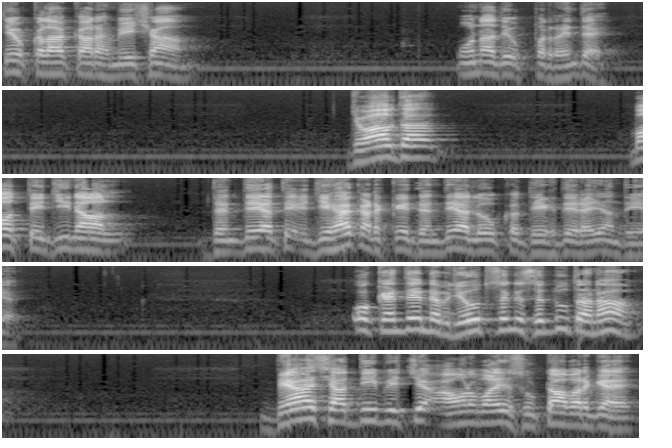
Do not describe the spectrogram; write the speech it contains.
ਤੇ ਉਹ ਕਲਾਕਾਰ ਹਮੇਸ਼ਾ ਉਹਨਾਂ ਦੇ ਉੱਪਰ ਰਹਿੰਦਾ ਹੈ। ਜਵਾਬ ਦਾ ਬਹੁਤ ਤੇਜ਼ੀ ਨਾਲ ਦਿੰਦੇ ਆ ਤੇ ਅਜਿਹਾ ਕਰਕੇ ਦਿੰਦੇ ਆ, ਲੋਕ ਦੇਖਦੇ ਰਹਿ ਜਾਂਦੇ ਆ। ਉਹ ਕਹਿੰਦੇ, ਨਵਜੋਤ ਸਿੰਘ ਸਿੱਧੂ ਤਾਂ ਨਾ ਵਿਆਹ ਸ਼ਾਦੀ ਵਿੱਚ ਆਉਣ ਵਾਲੇ ਸੂਟਾਂ ਵਰਗਾ ਹੈ।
